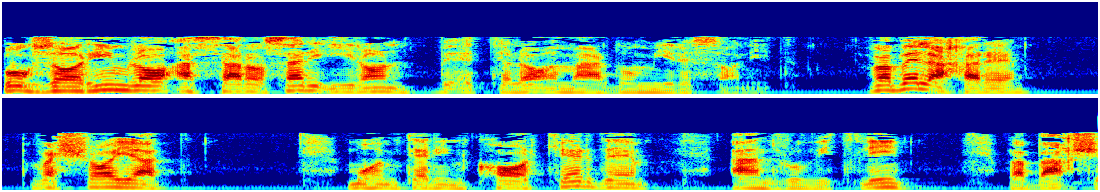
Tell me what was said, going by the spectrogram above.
بگذاریم را از سراسر ایران به اطلاع مردم میرسانید. و بالاخره و شاید مهمترین کارکرد اندرو ویتلی و بخش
